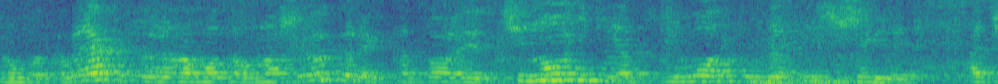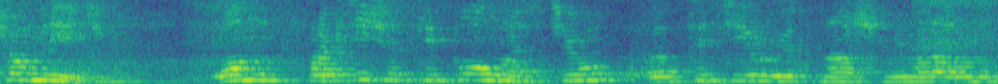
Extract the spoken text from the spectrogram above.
грубо говоря, который работал в нашей опере, которые чиновники от его оттуда изжили. О чем речь? Он практически полностью э, цитирует наш меморандум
